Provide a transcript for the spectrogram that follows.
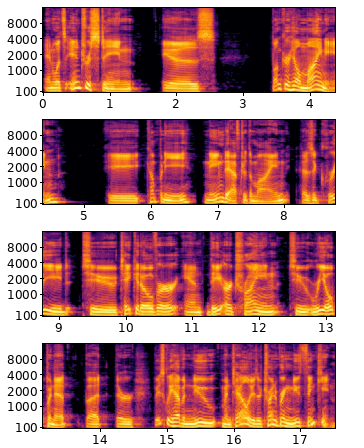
And what's interesting is Bunker Hill Mining, a company named after the mine, has agreed to take it over and they are trying to reopen it, but they're basically have a new mentality. They're trying to bring new thinking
